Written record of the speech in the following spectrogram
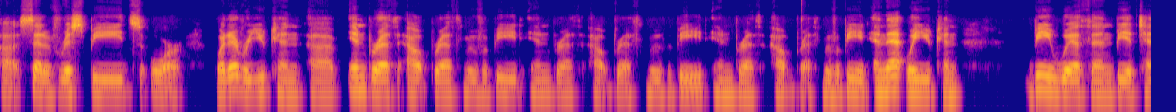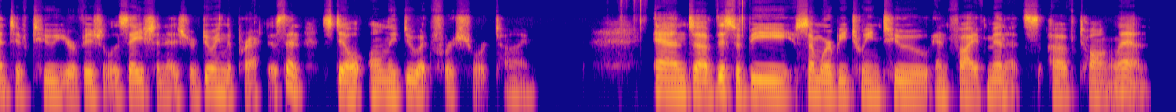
uh, set of wrist beads or whatever, you can uh, in breath, out breath, move a bead, in breath, out breath, move a bead, in breath, out breath, move a bead. And that way you can be with and be attentive to your visualization as you're doing the practice and still only do it for a short time. And uh, this would be somewhere between two and five minutes of Tonglen.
